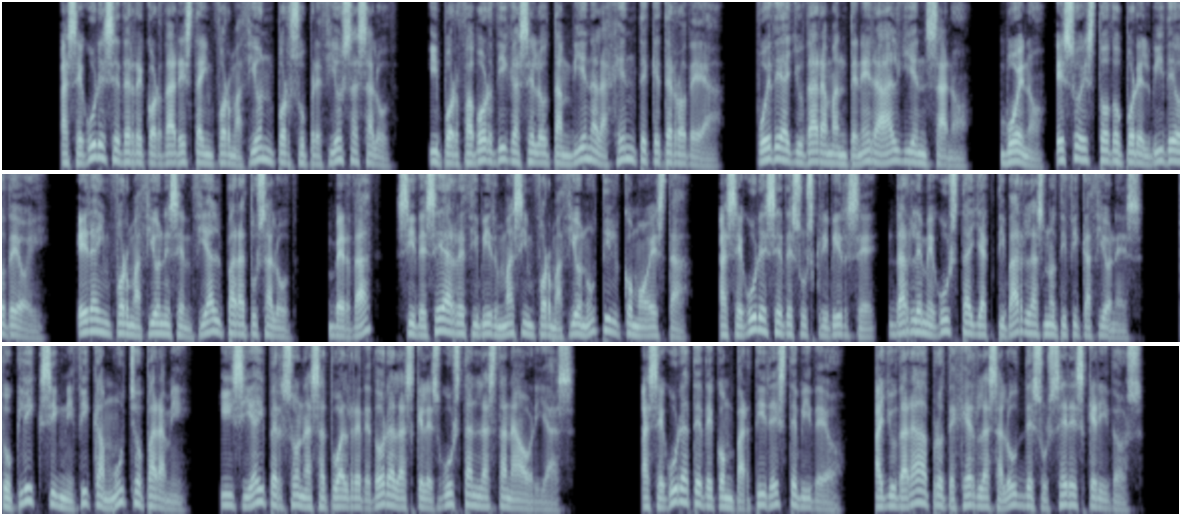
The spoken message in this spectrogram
Asegúrese de recordar esta información por su preciosa salud. Y por favor dígaselo también a la gente que te rodea. Puede ayudar a mantener a alguien sano. Bueno, eso es todo por el vídeo de hoy. Era información esencial para tu salud, ¿verdad? Si desea recibir más información útil como esta, asegúrese de suscribirse, darle me gusta y activar las notificaciones. Tu clic significa mucho para mí. Y si hay personas a tu alrededor a las que les gustan las zanahorias, asegúrate de compartir este vídeo. Ayudará a proteger la salud de sus seres queridos.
